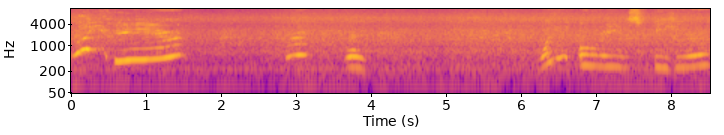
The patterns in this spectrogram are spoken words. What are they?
Why are you here? Oh. Why do you always be here?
